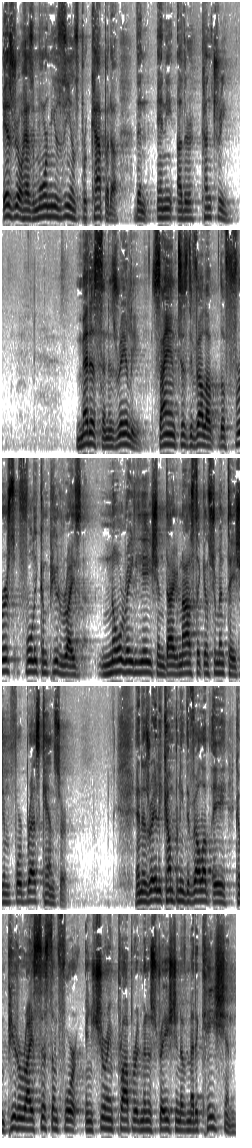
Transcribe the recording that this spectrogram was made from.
Israel has more museums per capita than any other country. Medicine, Israeli scientists developed the first fully computerized no radiation diagnostic instrumentation for breast cancer. An Israeli company developed a computerized system for ensuring proper administration of medication,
